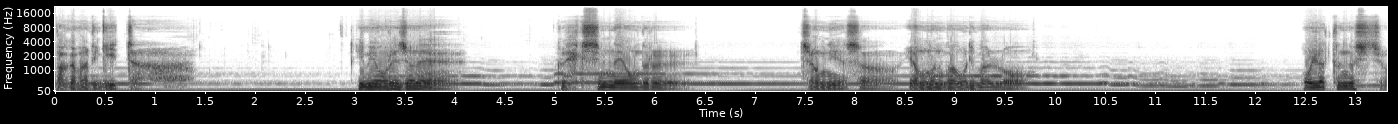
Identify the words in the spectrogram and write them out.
바가바드 기타 이미 오래전에 그 핵심 내용들을 정리해서 영문과 우리말로 올렸던 것이죠.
